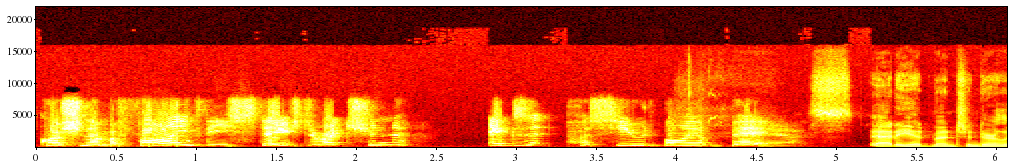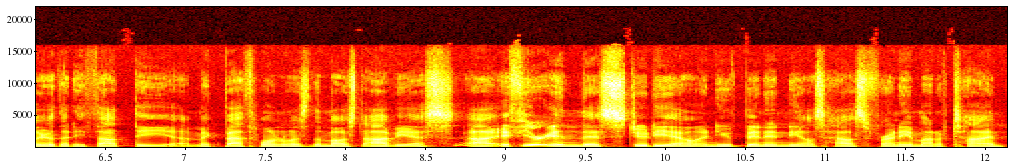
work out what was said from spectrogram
Question number five: the stage direction. Exit pursued by a bear. Addy had mentioned earlier that he thought the uh, Macbeth one was the most obvious. Uh, if you're in this studio and you've been in Neal's house for any amount of time,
